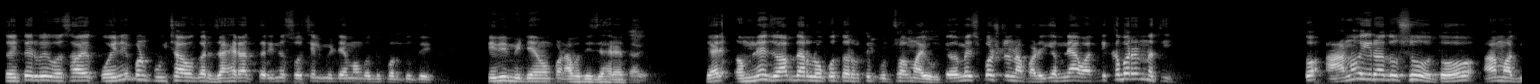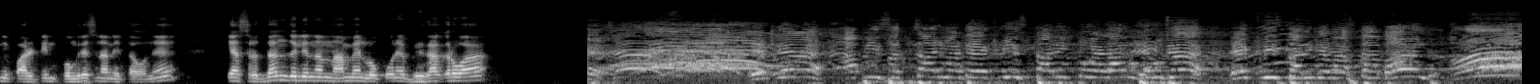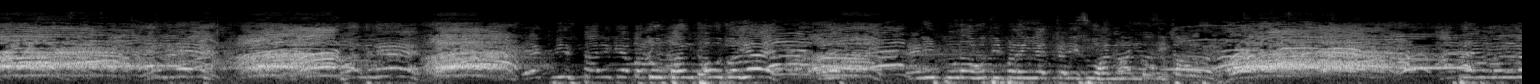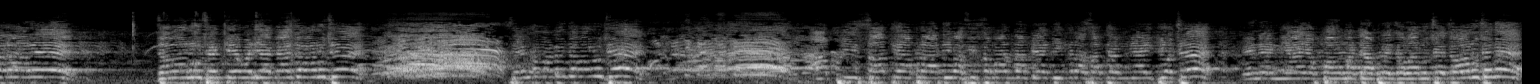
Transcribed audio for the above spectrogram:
ચૈતરભાઈ વસાવાએ કોઈને પણ પૂછ્યા વગર જાહેરાત કરીને સોશિયલ મીડિયામાં બધું પડતું હતું. ટીવી મીડિયામાં પણ આ બધી જાહેરાત આવી. જ્યારે અમને જવાબદાર લોકો તરફથી પૂછવામાં આવ્યું તો અમે સ્પષ્ટ ના પાડી કે અમને આ વાતની ખબર જ નથી. તો આનો ઈરાદો શું હતો? આમ આદમી પાર્ટી કોંગ્રેસના નેતાઓને કે આ શ્રદ્ધાંજલિના નામે લોકોને ભેગા કરવા એટલે આપણી સચ્ચાઈ માટે એકવીસ તારીખનું એલાન થયું છે. એકવીસ તારીખે વાસ્તા બંધ. તારીખે જોઈએ. એની પૂર્ણાહુતિ પણ અહીંયા જ હનુમાન બસી આપણે મંગળવારે જવાનું છે. કેવડિયા ક્યાં જવાનું છે? શેના માટે જવાનું છે. ન્યાય અપાવવા માટે આપણે જવાનું છે. જવાનું છે ને?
